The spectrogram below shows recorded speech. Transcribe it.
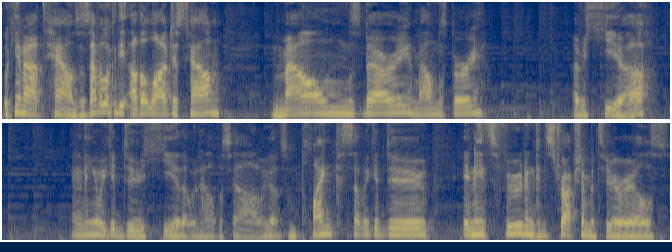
Looking at our towns. Let's have a look at the other largest town, Malmesbury. Malmesbury. Over here. Anything we could do here that would help us out? We got some planks that we could do. It needs food and construction materials.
